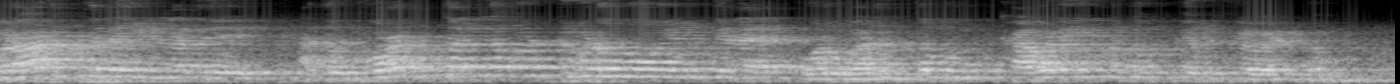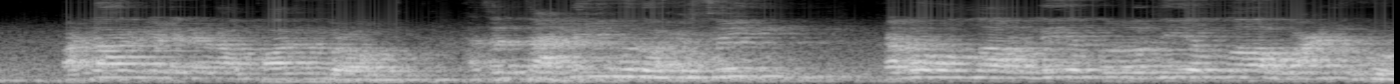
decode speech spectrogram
பிரார்த்தனைகள் அது அது புறத்தள்ளப்பட்டு விடுமோ என்கிற ஒரு வருத்தமும் கவலையும் நமக்கு இருக்க வேண்டும். வரலாறுகளிலே நாம் பார்க்கிறோம். அதற்கு அலிபுல் ஹுசைன் கரவல்லா வலியம் ரதியல்லா வாழ்வு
